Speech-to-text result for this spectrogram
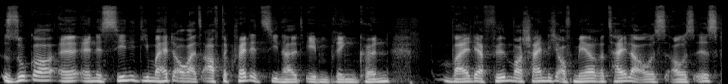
sogar äh, eine Szene, die man hätte auch als After-Credit-Scene halt eben bringen können, weil der Film wahrscheinlich auf mehrere Teile aus, aus ist,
